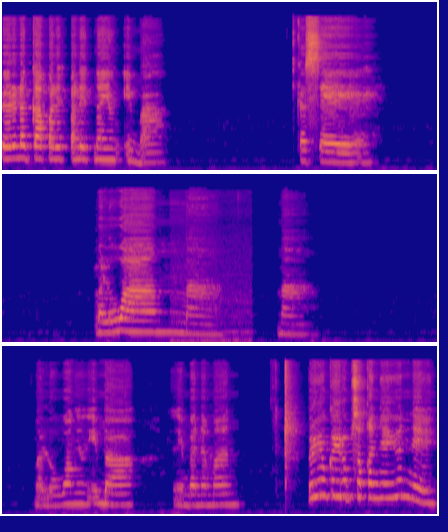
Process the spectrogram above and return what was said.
Pero nagkapalit-palit na yung iba. Kasi maluwang, ma, ma, maluwang yung iba. Yung iba naman. Pero yung kay Rob sa kanya yun eh.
